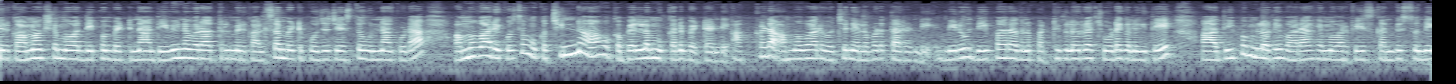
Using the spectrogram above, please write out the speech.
మీరు కామాక్షి అమ్మవారి దీపం పెట్టినా దేవీ నవరాత్రులు మీరు కలసం పెట్టి పూజ చేస్తూ ఉన్నా కూడా అమ్మవారి కోసం ఒక చిన్న ఒక బెల్లం ముక్కని పెట్టండి. అక్కడ అమ్మవారు వచ్చి నిలబడతారండి. మీరు దీపారాధన పర్టికులర్గా చూడగలిగితే ఆ దీపంలోనే వారాహి అమ్మవారి ఫేస్ కనిపిస్తుంది.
